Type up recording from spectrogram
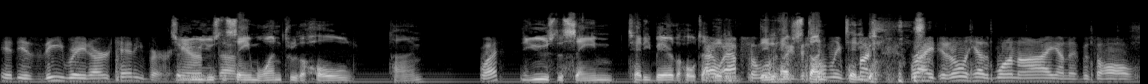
it is the radar teddy bear. so you and, used the uh, same one through the whole time. What? You used the same teddy bear the whole time. Oh, they absolutely. They didn't have There's stunt teddy one, bears. right. It only has one eye, and it was all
